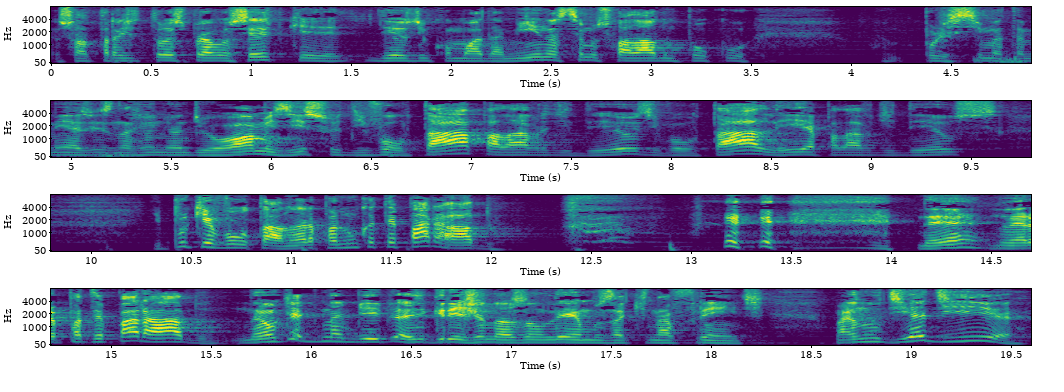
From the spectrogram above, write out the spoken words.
eu só trouxe para vocês porque Deus incomoda a mim. Nós temos falado um pouco por cima também, às vezes, na reunião de homens, isso de voltar à palavra de Deus, de voltar a ler a palavra de Deus. E por que voltar? Não era para nunca ter parado. né? Não era para ter parado. Não que na igreja nós não lemos aqui na frente, mas no dia a dia.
